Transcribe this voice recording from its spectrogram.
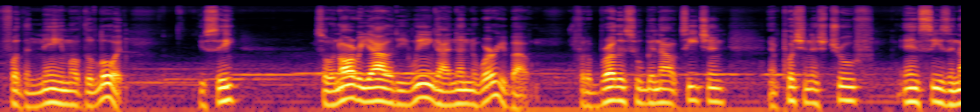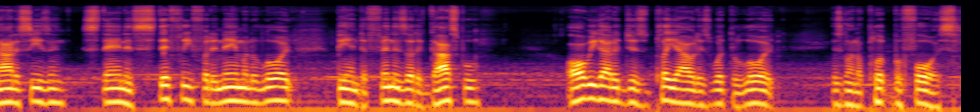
for the name of the Lord. You see? So in all reality, we ain't got nothing to worry about. For the brothers who've been out teaching and pushing His truth in season, out of season, standing stiffly for the name of the Lord, being defenders of the gospel. All we got to just play out is what the Lord is going to put before us.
